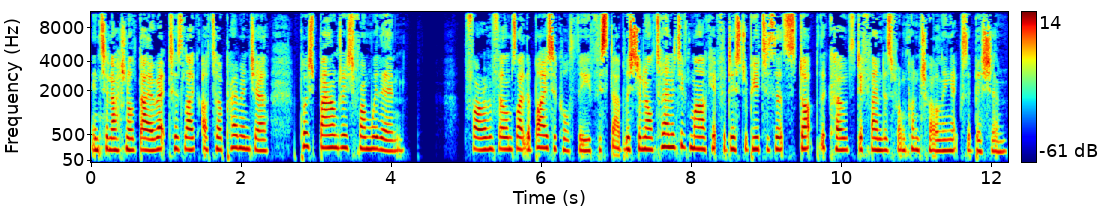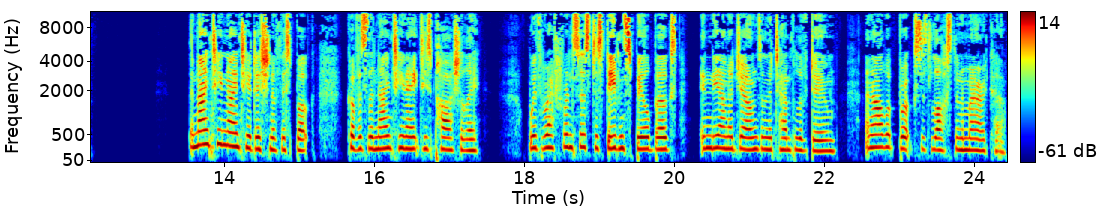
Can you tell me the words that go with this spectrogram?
International directors like Otto Preminger push boundaries from within. Foreign films like The Bicycle Thief established an alternative market for distributors that stop the code's defenders from controlling exhibition. The 1990 edition of this book covers the 1980s partially, with references to Steven Spielberg's Indiana Jones and the Temple of Doom and Albert Brooks's Lost in America.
